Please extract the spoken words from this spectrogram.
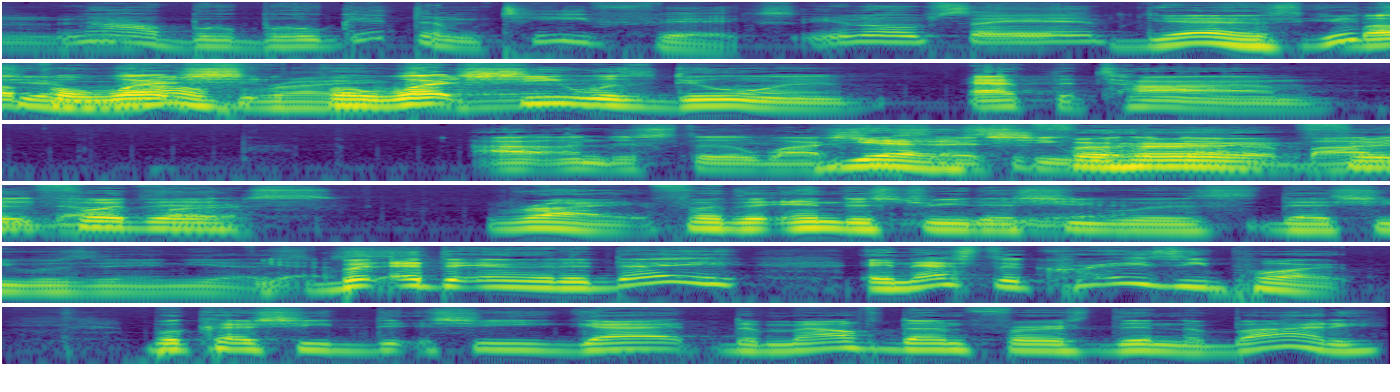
Mm-hmm. No, boo boo, get them teeth fixed. You know what I'm saying? Yes, get but your for what she, right, for what man. she was doing at the time, I understood why she Yes, said she for would got her- her body for- done for the- first. right for the industry that she was that she was in. Yes. Yes. but at the end of the day, and that's the crazy part because she she got the mouth done first, then the body,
